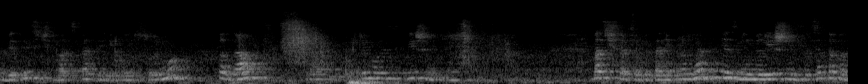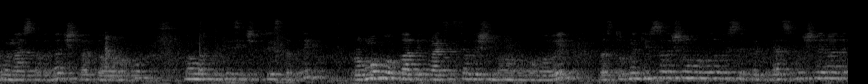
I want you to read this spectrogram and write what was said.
на 2025 рік. Голосуємо. Хто за? Отримались рішення. прийнято. 24 питання про внесення змін до рішення 20.12.24 року номер 1303 про умови оплати праці селищного голови, заступників селищного голови, секретаря селищної ради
